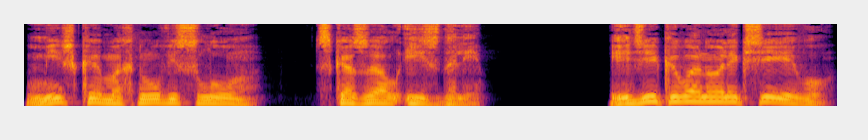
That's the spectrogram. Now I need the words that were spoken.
Мишка махнул веслом, сказал издали. «Иди к Ивану Алексееву,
